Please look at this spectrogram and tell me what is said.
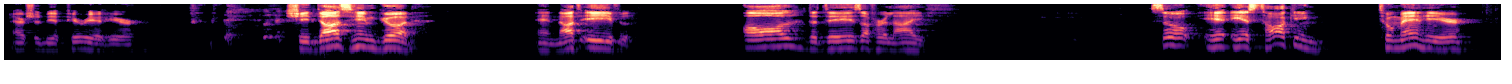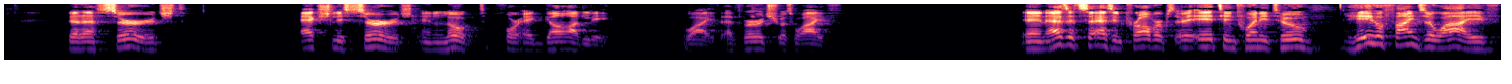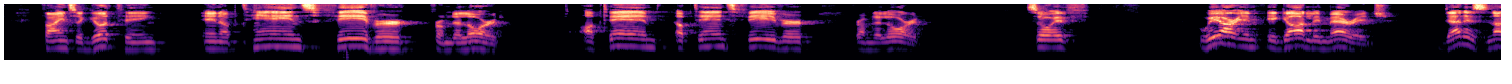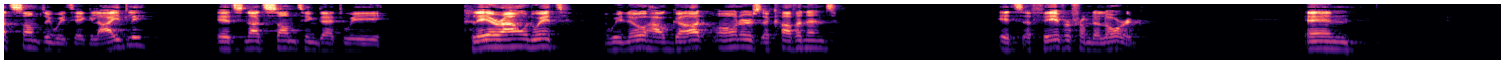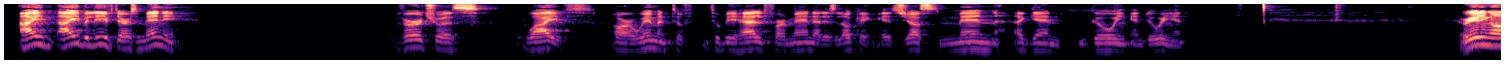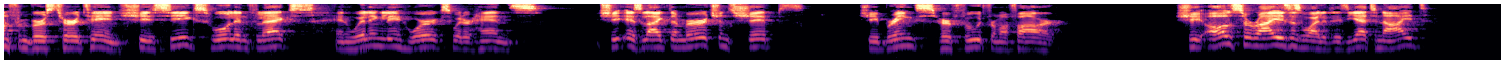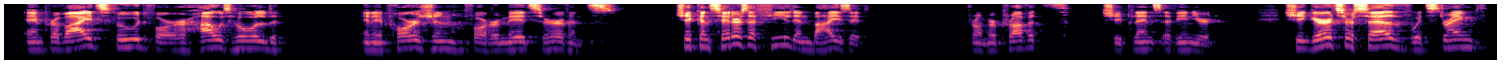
There should be a period here. she does him good and not evil all the days of her life. So he, he is talking to men here that have searched, actually searched and looked for a godly wife, a virtuous wife. And as it says in Proverbs 18:22, he who finds a wife finds a good thing and obtains favor from the Lord obtain, obtains favor from the Lord. So if we are in a godly marriage, that is not something we take lightly. It's not something that we play around with. We know how God honors a covenant. It's a favor from the Lord. And I I believe there's many virtuous wives or women to, to be held for men that is looking. It's just men again going and doing it. Reading on from verse 13, she seeks wool and flax and willingly works with her hands. She is like the merchant's ships. She brings her food from afar. She also rises while it is yet night and provides food for her household and a portion for her maidservants. She considers a field and buys it. From her profits she plants a vineyard. She girds herself with strength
